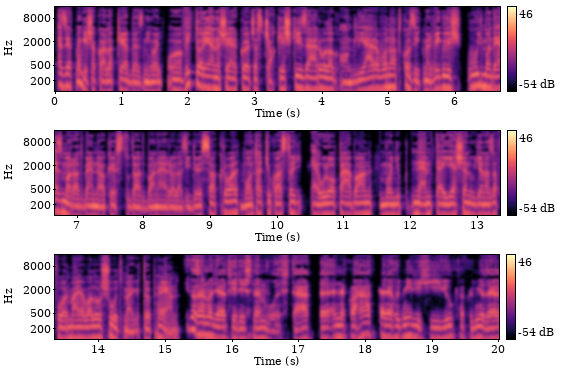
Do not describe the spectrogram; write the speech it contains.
Ezért meg is akarlak kérdezni, hogy a viktoriánus erkölcs az csak és kizárólag Angliára vonatkozik, mert végül is úgymond ez marad benne a köztudatban erről az időszakról. Mondhatjuk azt, hogy Európában mondjuk nem teljesen ugyanaz a formája valósult meg több helyen? Igazán nagy eltérés nem volt. Tehát ennek a háttere, hogy miért így hívjuk, meg hogy mi az eltérés,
